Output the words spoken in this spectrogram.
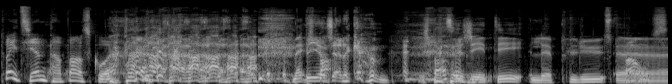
Toi, Étienne, t'en penses quoi? Mais je pense, je pense que j'ai été le plus. Tu penses?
